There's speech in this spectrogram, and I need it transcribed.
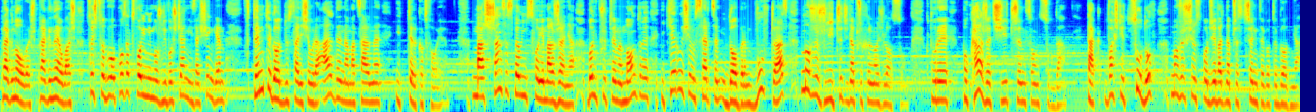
pragnąłeś, pragnęłaś, coś, co było poza Twoimi możliwościami i zasięgiem, w tym tygodniu stanie się realne, namacalne i tylko Twoje. Masz szansę spełnić swoje marzenia, bądź przy tym mądry i kieruj się sercem i dobrem. Wówczas możesz liczyć na przychylność losu, który pokaże Ci, czym są cuda. Tak, właśnie cudów możesz się spodziewać na przestrzeni tego tygodnia.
